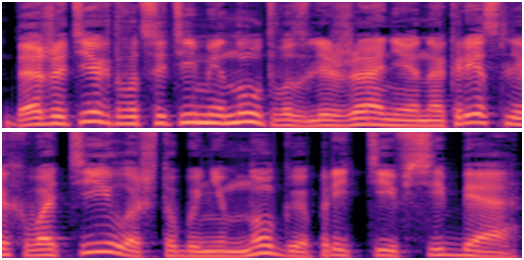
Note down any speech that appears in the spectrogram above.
даже тех 20 минут возлежания на кресле хватило, чтобы немного прийти в себя.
